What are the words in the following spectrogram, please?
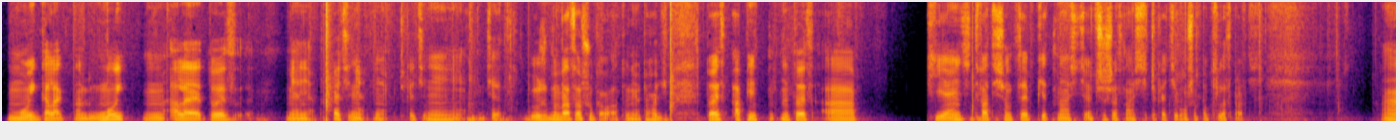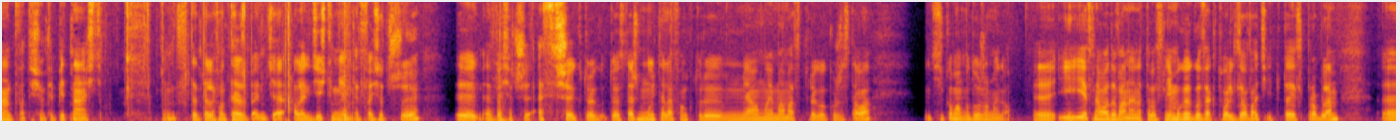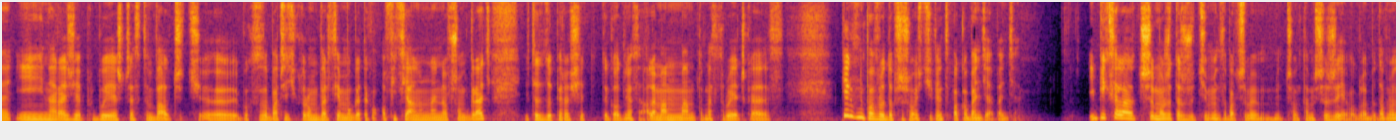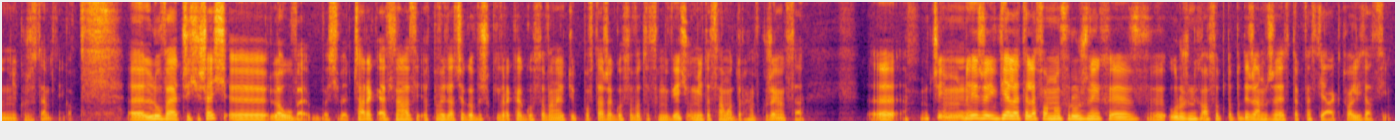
mój Galaxy. No, mój, mm, ale to jest. Nie, nie, czekajcie, nie, nie, czekajcie, nie, nie, gdzie? Już bym was oszukał, a to nie o to chodzi. To jest A5, to jest A5 2015 czy 16, czekajcie, muszę po tyle sprawdzić. A, 2015. Więc ten telefon też będzie, ale gdzieś tu miałem S23, S23, S3, którego, to jest też mój telefon, który miała moja mama, z którego korzystała. Gdzieś go mam odłożonego. Y, I jest naładowany, natomiast nie mogę go zaktualizować i tutaj jest problem. Y, I na razie próbuję jeszcze z tym walczyć, y, bo chcę zobaczyć, którą wersję mogę taką oficjalną, najnowszą wgrać i wtedy dopiero się do tego odniosę. Ale mam, mam tą S3, piękny powrót do przyszłości, więc spoko, będzie, będzie. I Pixela 3 może też rzucimy, zobaczymy, czy on tam jeszcze żyje w ogóle, bo dawno nie korzystałem z niego. Luwe 36, Louwe właściwie. Czarek S znalazł odpowiedź, dlaczego wyszukiwarka głosowa na YouTube powtarza głosowo to, co mówiłeś. U mnie to samo, trochę wkurzające. E, czyli jeżeli wiele telefonów różnych e, u różnych osób, to podejrzewam, że jest to kwestia aktualizacji.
